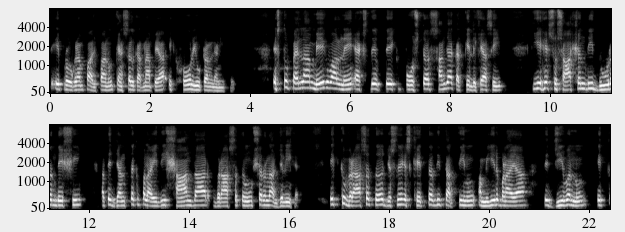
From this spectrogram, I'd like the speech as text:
ਤੇ ਇਹ ਪ੍ਰੋਗਰਾਮ ਭਾਜਪਾ ਨੂੰ ਕੈਨਸਲ ਕਰਨਾ ਪਿਆ, ਇੱਕ ਹੋਰ ਯੂ ਟਰਨ ਲੈਣੀ ਪਈ। ਇਸ ਤੋਂ ਪਹਿਲਾਂ ਮੇਘਵਾਲ ਨੇ ਐਕਸ ਦੇ ਉੱਤੇ ਇੱਕ ਪੋਸਟਰ ਸਾਂਝਾ ਕਰਕੇ ਲਿਖਿਆ ਸੀ ਕਿ ਇਹ ਸੁਸ਼ਾਸਨ ਦੀ ਦੂਰਅੰਦੇਸ਼ੀ ਅਤੇ ਜਨਤਕ ਭਲਾਈ ਦੀ ਸ਼ਾਨਦਾਰ ਵਿਰਾਸਤ ਨੂੰ ਸ਼ਰਧਾਂਜਲੀ ਹੈ। ਇੱਕ ਵਿਰਾਸਤ ਜਿਸ ਨੇ ਇਸ ਖੇਤਰ ਦੀ ਧਰਤੀ ਨੂੰ ਅਮੀਰ ਬਣਾਇਆ ਤੇ ਜੀਵਨ ਨੂੰ ਇੱਕ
